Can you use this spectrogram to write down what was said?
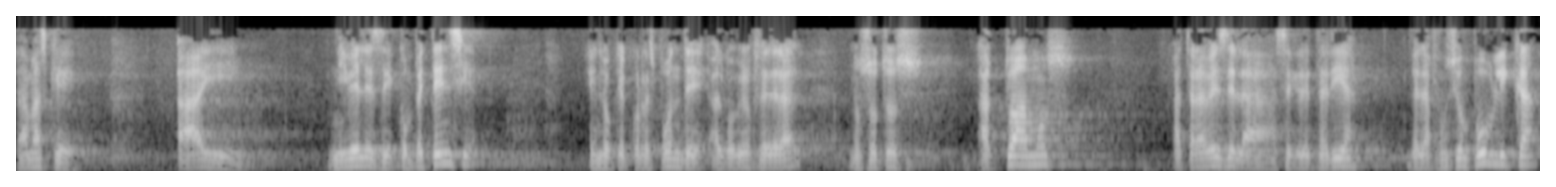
nada más que hay niveles de competencia en lo que corresponde al gobierno federal, nosotros actuamos a través de la Secretaría de la Función Pública,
